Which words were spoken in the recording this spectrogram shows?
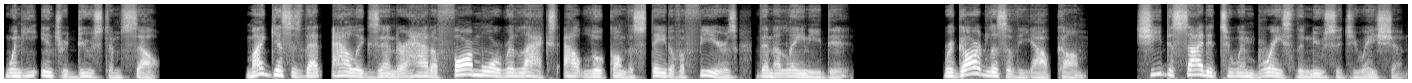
when he introduced himself. My guess is that Alexander had a far more relaxed outlook on the state of affairs than Eleni did. Regardless of the outcome, she decided to embrace the new situation,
